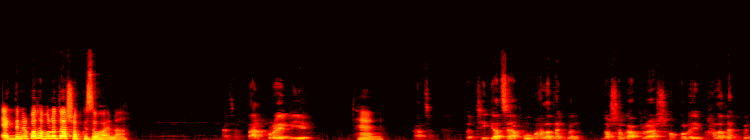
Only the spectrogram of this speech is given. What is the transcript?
একদিনের কথা বলে তো আর সবকিছু হয় না। তারপরে বিয়ে। হ্যাঁ। আচ্ছা তো ঠিক আছে আপু ভালো থাকবেন। দর্শক আপনারা সকলেই ভালো থাকবেন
